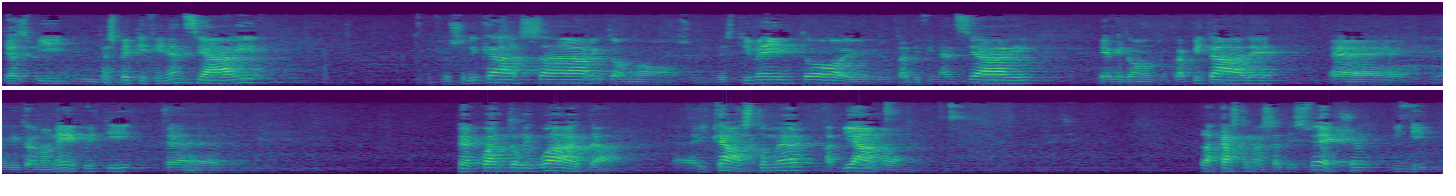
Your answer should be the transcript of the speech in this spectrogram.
gli aspetti finanziari, il flusso di cassa, il ritorno sull'investimento, i risultati finanziari, il ritorno sul capitale, eh, il ritorno on equity. Eh, per quanto riguarda eh, i customer abbiamo la customer satisfaction, quindi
